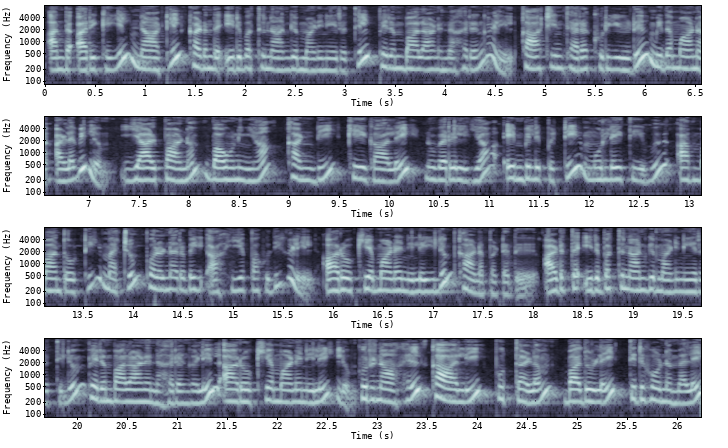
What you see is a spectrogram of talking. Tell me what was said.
அந்த அறிக்கையில் நாட்டில் கடந்த இருபத்தி நான்கு மணி நேரத்தில் பெரும்பாலான நகரங்களில் காற்றின் தர குறியீடு மிதமான அளவிலும் யாழ்ப்பாணம் வவுனியா கண்டி கேகாலை நுவரெலியா எம்பிலிப்பட்டி முல்லைத்தீவு அம்பாந்தோட்டை மற்றும் புலனறுவை ஆகிய பகுதிகளில் ஆரோக்கியமான நிலையிலும் காணப்பட்டது. அடுத்த இருபத்தி நான்கு மணி நேரத்திலும் பெரும்பாலான நகரங்களில் ஆரோக்கியமான நிலையிலும் குருநாகல் காலி புத்தளம் பதுளை திருகோணமலை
